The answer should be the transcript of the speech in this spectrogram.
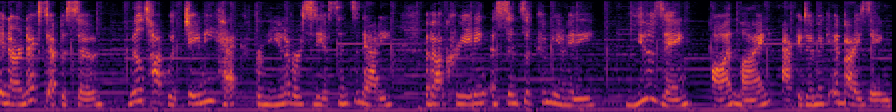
In our next episode, we'll talk with Jamie Heck from the University of Cincinnati about creating a sense of community using online academic advising.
